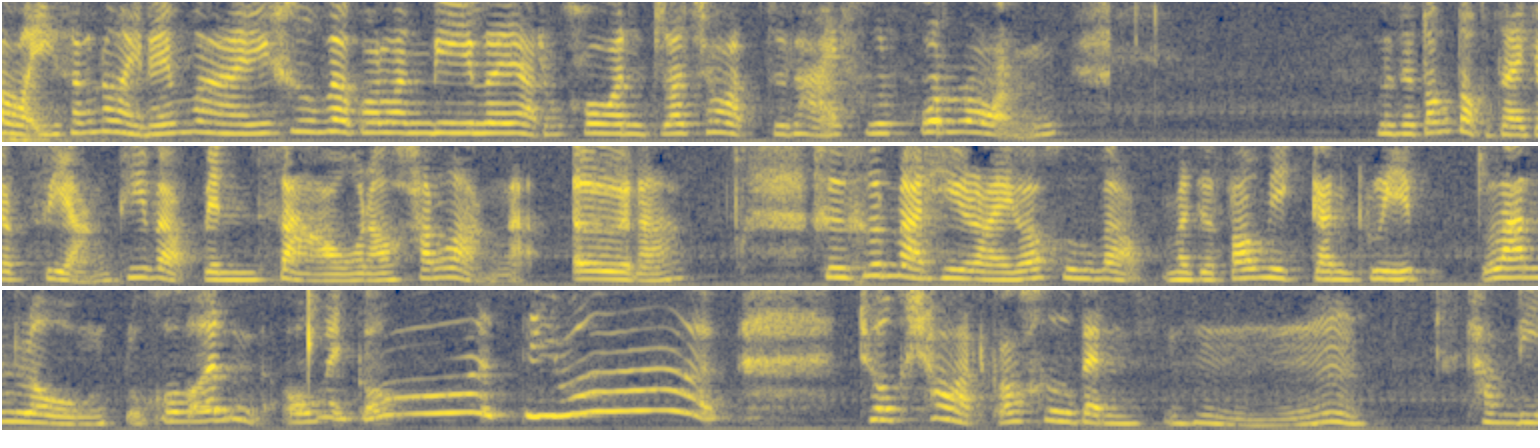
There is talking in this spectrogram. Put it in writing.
ต่ออีกสักหน่อยได้ไหม คือแบบกำลังดีเลยอะทุกคน แล้วช็อตสุดท้ายคือโคตรหลอน เราจะต้องตกใจกับเสียงที่แบบเป็นซาวน์เนาะข้างหลังอะ่ะ เออนะ คือขึ้นมาทีไรก็คือแบบ มันจะต้องมีการกรีดลั่นลง ทุกคน โอ้ my god ดีมากทุกช็อตก็คือเป็นทำดี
